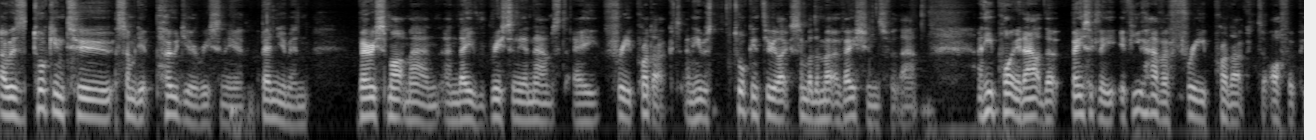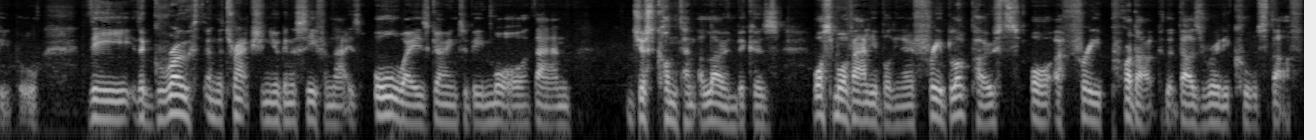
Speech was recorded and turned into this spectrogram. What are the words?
I was talking to somebody at Podia recently, uh, Benjamin, very smart man, and they've recently announced a free product. And he was talking through like some of the motivations for that. And he pointed out that basically, if you have a free product to offer people, the the growth and the traction you're going to see from that is always going to be more than just content alone because what's more valuable you know free blog posts or a free product that does really cool stuff?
